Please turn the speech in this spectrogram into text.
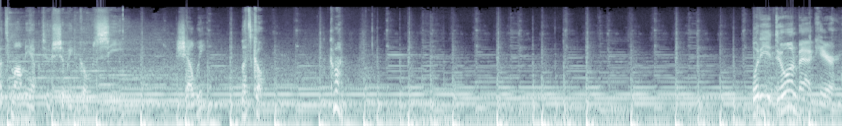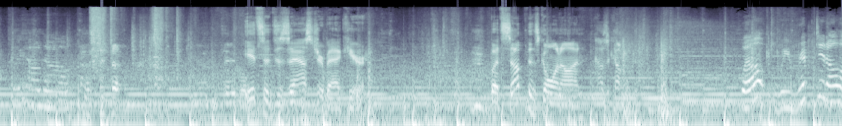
What's mommy up to? Should we go see? Shall we? Let's go. Come on. What are you doing back here? We all know. It's a disaster back here. But something's going on. How's it coming? Well, we ripped it all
